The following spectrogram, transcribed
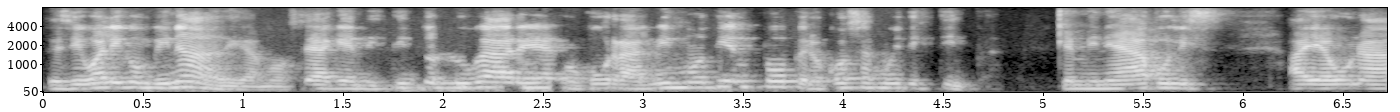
desigual y combinada, digamos, o sea, que en distintos lugares ocurra al mismo tiempo, pero cosas muy distintas. Que en Minneapolis haya una,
